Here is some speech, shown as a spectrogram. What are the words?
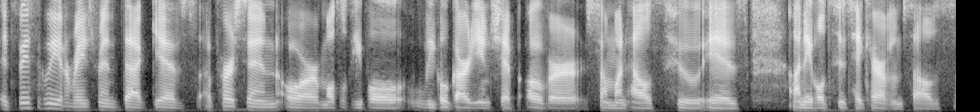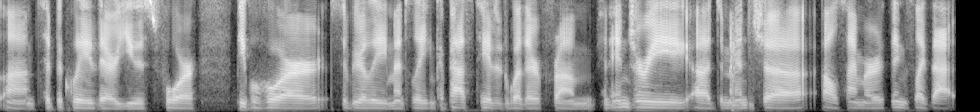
It's basically an arrangement that gives a person or multiple people legal guardianship over someone else who is unable to take care of themselves. Um, typically, they're used for people who are severely mentally incapacitated, whether from an injury, uh, dementia, Alzheimer, things like that.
